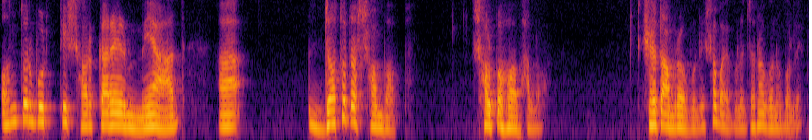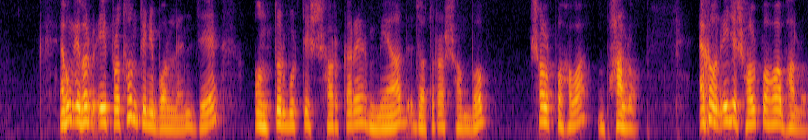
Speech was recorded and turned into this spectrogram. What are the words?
অন্তর্বর্তী সরকারের মেয়াদ যতটা সম্ভব স্বল্প হওয়া ভালো। সেটা তো আমরাও বলি, সবাই বলে, জনগণও বলে। এবং এবার এই প্রথম তিনি বললেন যে, অন্তর্বর্তী সরকারের মেয়াদ যতটা সম্ভব স্বল্প হওয়া ভালো। এখন এই যে স্বল্প হওয়া ভালো,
